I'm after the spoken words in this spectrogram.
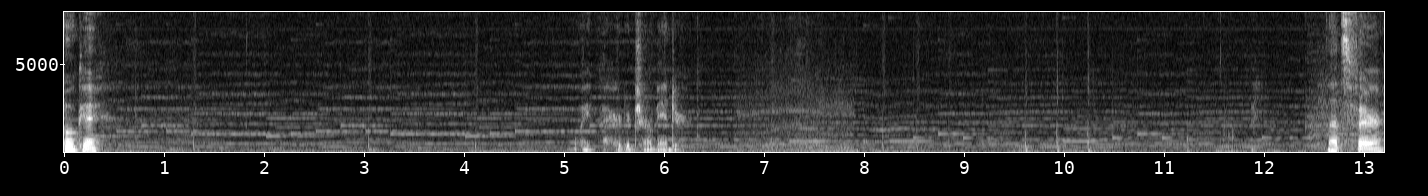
okay. Wait, I heard a Charmander. That's fair.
